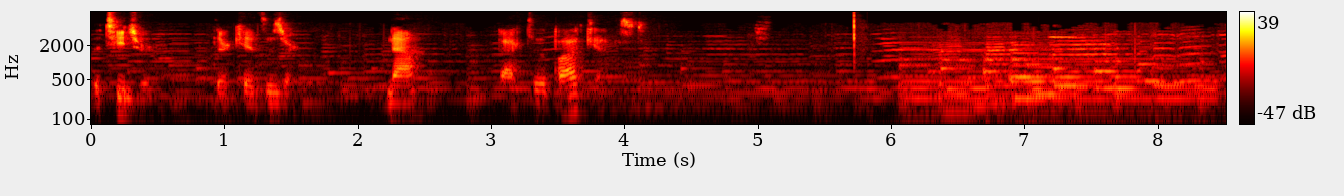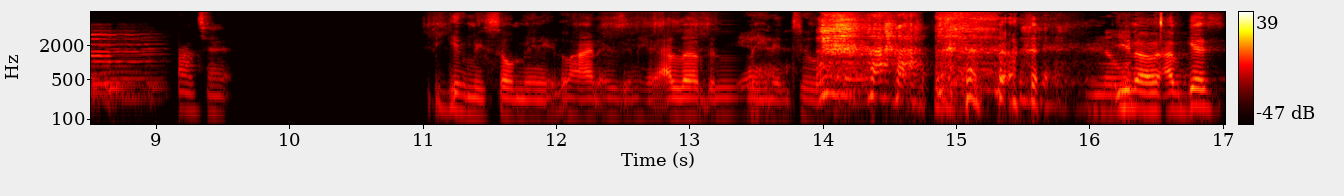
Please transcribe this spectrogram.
the teacher their kids deserve. Now, back to the podcast. Content. You give me so many liners in here. I love to yeah. lean into it. no. You know, I guess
